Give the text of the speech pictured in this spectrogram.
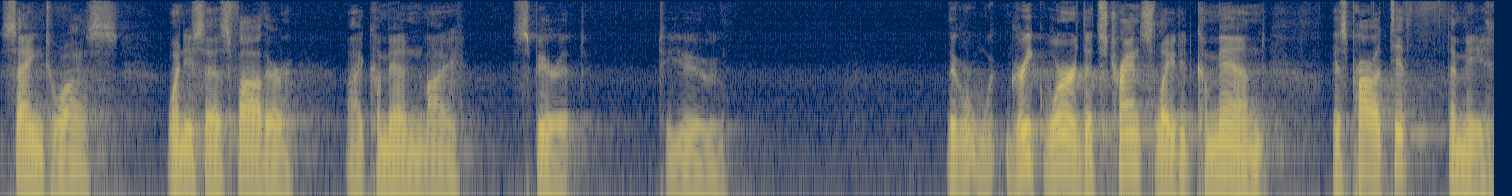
saying to us when he says, Father, I commend my spirit to you? The Greek word that's translated commend is paratithemi.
